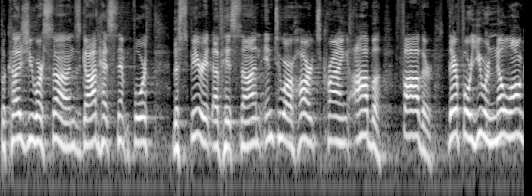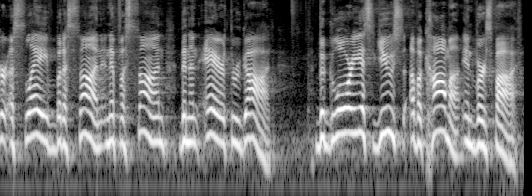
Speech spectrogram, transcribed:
Because you are sons, God has sent forth the Spirit of his Son into our hearts, crying, Abba, Father. Therefore, you are no longer a slave, but a son. And if a son, then an heir through God. The glorious use of a comma in verse 5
